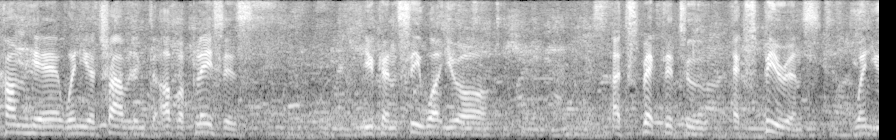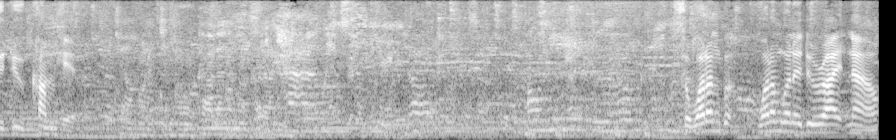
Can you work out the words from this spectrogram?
come here, when you're traveling to other places, you can see what you're expected to experience when you do come here. So what I'm what I'm going to do right now,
